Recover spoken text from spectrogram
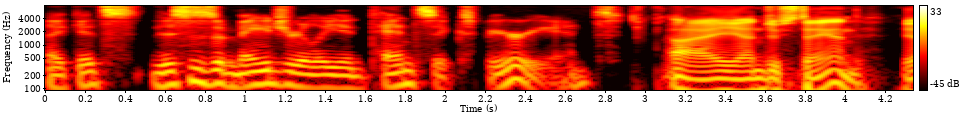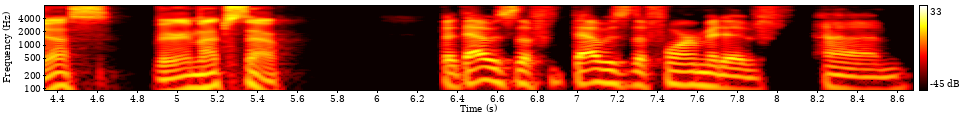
Like it's this is a majorly intense experience. I understand. Yes, very much so. But that was the that was the formative um,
